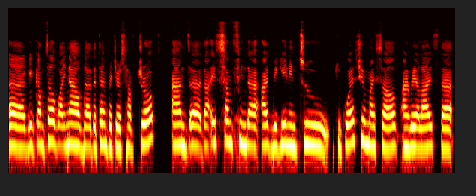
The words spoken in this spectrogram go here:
Uh, you can tell by now that the temperatures have dropped and uh, that is something that I'm beginning to to question myself and realize that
